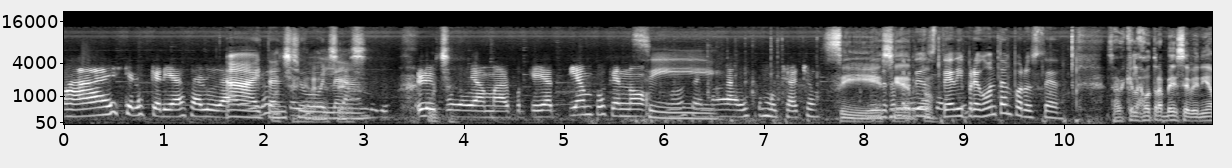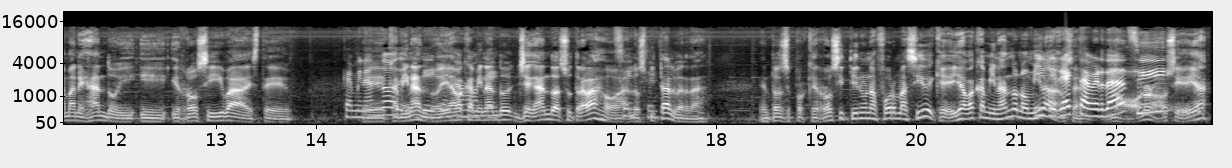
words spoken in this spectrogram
Ay, que los quería saludar. Ay, tan chula. Le puedo llamar porque ya tiempo que no, sí. no sé nada de este muchacho. Sí, es cierto. de usted y preguntan por usted. ¿Sabe que las otras veces venía manejando y, y, y Rosy iba este caminando? Eh, caminando, ella va caminando llegando a su trabajo, al hospital, ¿verdad? Entonces, porque Rosy tiene una forma así de que ella va caminando, no mira. Y directa, ¿verdad? No, sí. no, no, si ella,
